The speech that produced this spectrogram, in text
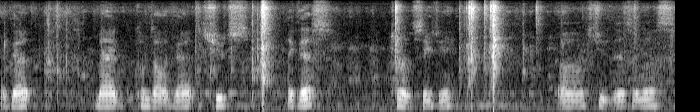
Like that. Mag comes out like that. Shoots like this. Turn on safety uh, shoot this, I guess.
